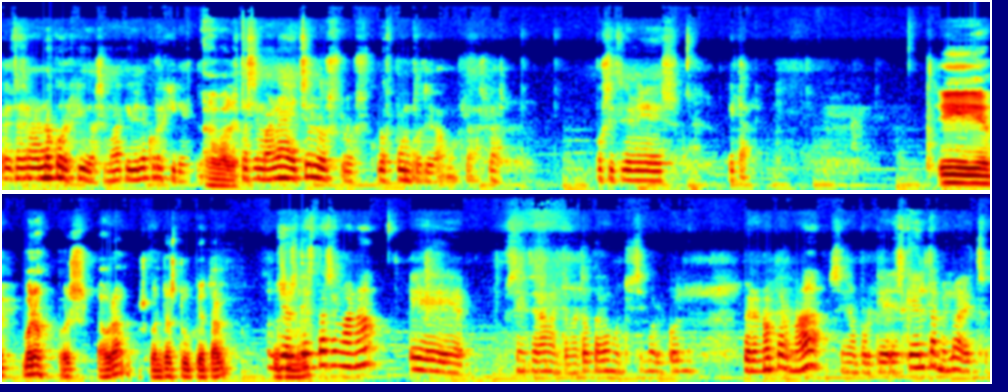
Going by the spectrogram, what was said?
esta semana no he corregido, la semana que viene corregiré. Ah, vale. Esta semana he hecho los, los, los puntos, digamos, las, las posiciones y tal. Y bueno, pues Laura, ¿nos cuentas tú qué tal? Yo es semana? que esta semana, eh, sinceramente, me ha tocado muchísimo el coño. Pero no por nada, sino porque es que él también lo ha hecho.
